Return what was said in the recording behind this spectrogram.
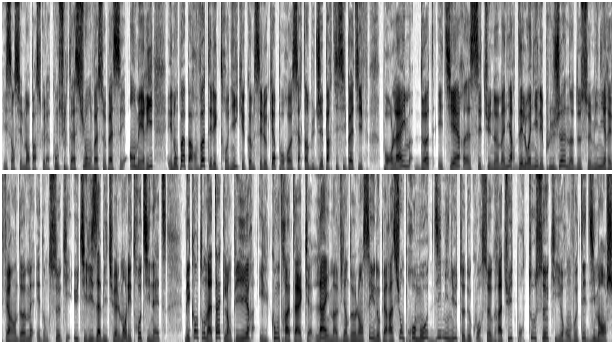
essentiellement parce que la consultation va se passer en mairie et non pas par vote électronique comme c'est le cas pour euh, certains budgets participatifs. Pour Lime, Dot et Tiers, c'est une manière d'éloigner les plus jeunes de ce mini-référendum et donc ceux qui utilisent habituellement les trottinettes. Mais quand on attaque l'Empire, il contre-attaque. Lime vient de lancer une opération promo 10 minutes de course gratuite pour tous ceux qui iront voter dimanche.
